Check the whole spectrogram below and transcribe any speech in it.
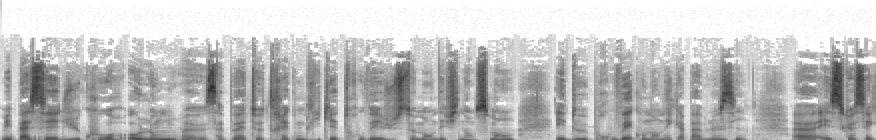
mais passer du court au long, euh, ça peut être très compliqué de trouver justement des financements et de prouver qu'on en est capable mm. aussi. Euh, est-ce que c'est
